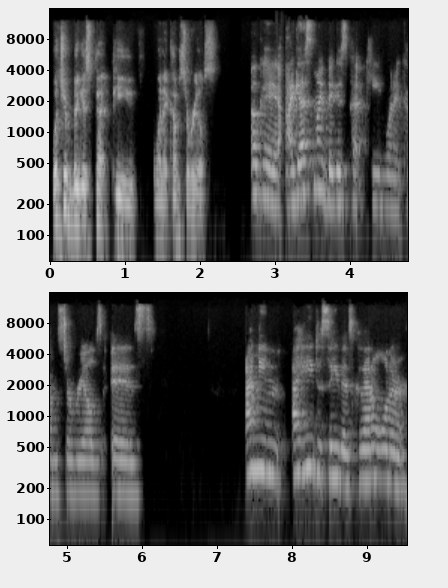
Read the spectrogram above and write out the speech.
What's your biggest pet peeve when it comes to reels? Okay, I guess my biggest pet peeve when it comes to reels is I mean, I hate to say this because I don't want to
